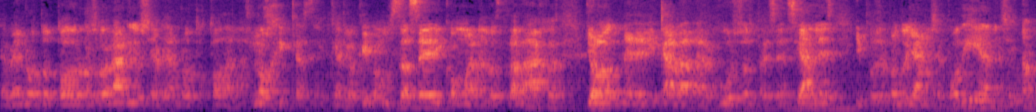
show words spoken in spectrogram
se habían roto todos los horarios, se habían roto todas las lógicas de qué es lo que íbamos a hacer y cómo eran los trabajos. Yo me dedicaba a dar cursos presenciales y pues de pronto ya no se podían, así, ¿no?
